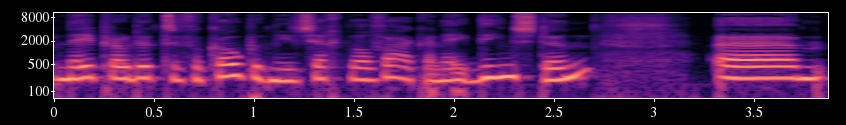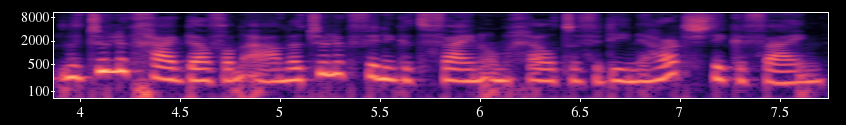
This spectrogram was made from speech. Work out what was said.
nee, producten verkoop ik niet, zeg ik wel vaker. Nee, diensten. Um, natuurlijk ga ik daarvan aan. Natuurlijk vind ik het fijn om geld te verdienen. Hartstikke fijn.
